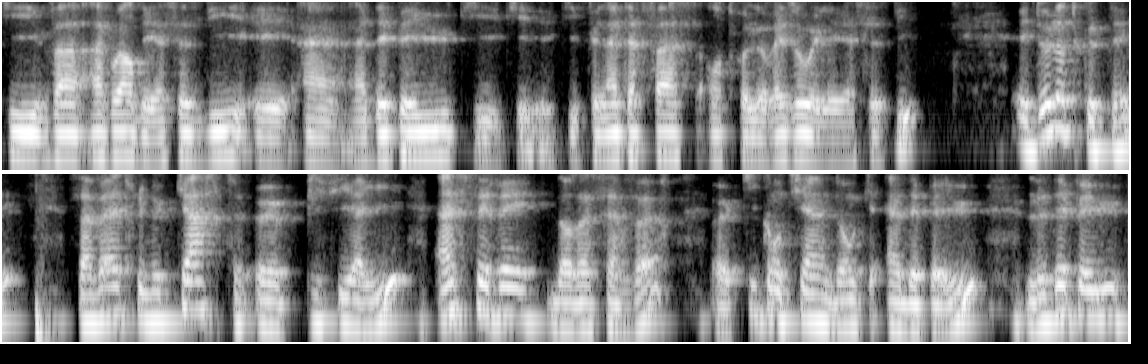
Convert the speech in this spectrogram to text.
qui va avoir des SSD et un, DPU qui, qui fait l'interface entre le réseau et les SSD. Et de l'autre côté, ça va être une carte euh, PCIe insérée dans un serveur euh, qui contient donc un DPU. Le DPU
